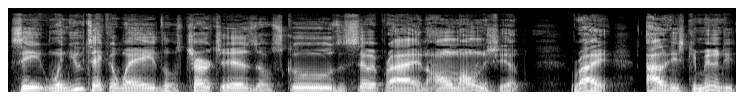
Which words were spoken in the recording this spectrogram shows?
See, when you take away those churches, those schools, the civic pride, and home ownership, right, out of these communities,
